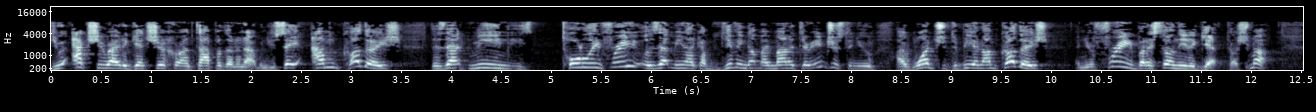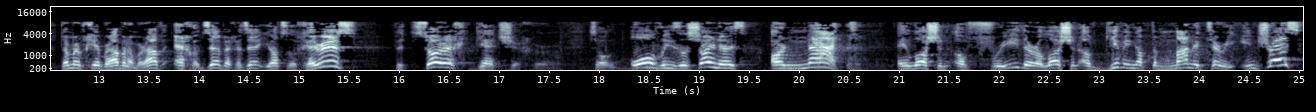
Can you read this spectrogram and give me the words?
do you actually write a get shikhr on top of that or not? When you say I'm kaddish, does that mean he's totally free, or does that mean like I'm giving up my monetary interest in you? I want you to be an am kaddish, and you're free, but I still need a get. Tashma. So all these lashonas are not a lashon of free; they're a lashon of giving up the monetary interest,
